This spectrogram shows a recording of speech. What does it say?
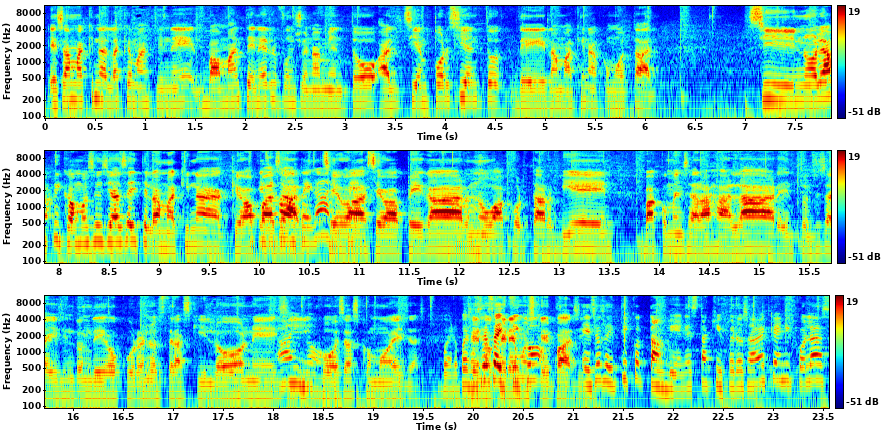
Esa máquina es la que mantiene, va a mantener el funcionamiento al 100% de la máquina como tal. Si no le aplicamos ese aceite, la máquina, ¿qué va a pasar? se, va, se va a pegar, ah. no va a cortar bien va a comenzar a jalar, entonces ahí es en donde ocurren los trasquilones y cosas como esas. Bueno, pues ese, aceitico, ese aceitico también está aquí, pero ¿sabe qué, Nicolás?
